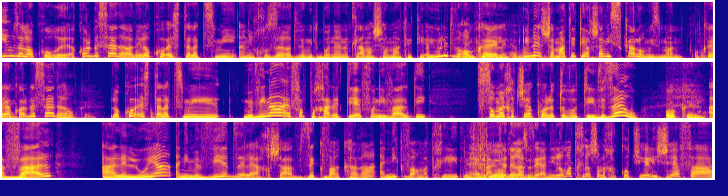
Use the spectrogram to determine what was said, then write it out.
אם זה לא קורה, הכל בסדר, אני לא כועסת על עצמי, אני חוזרת ומתבוננת למה שמטתי. היו לי דברים אוקיי, כאלה. הבנתי. הנה, שמטתי עכשיו עסקה לא מזמן, אוקיי? אוקיי. הכל בסדר. אוקיי. לא כועסת על עצמי, מבינה איפה פחדתי, איפה נבהלתי, סומכת שהכל לטובתי, וזהו. אוקיי. אבל, ההללויה, אני מביא את זה לעכשיו. זה כבר קרה, אני כבר מתחיל להתנהל לחיות מהתדר הזה. זה. אני לא מתחיל עכשיו לחכות שיהיה לי שפע,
